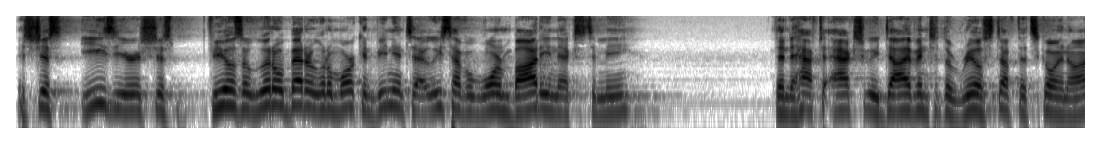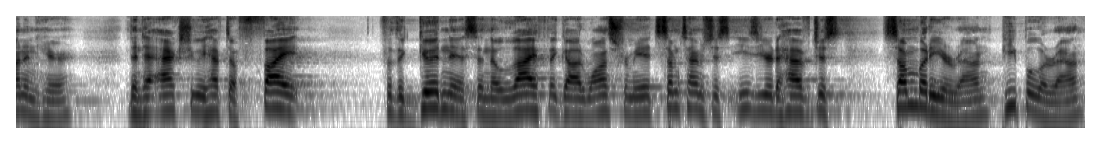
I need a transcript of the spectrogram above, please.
it's just easier. It just feels a little better, a little more convenient to at least have a warm body next to me than to have to actually dive into the real stuff that's going on in here, than to actually have to fight for the goodness and the life that God wants for me. It's sometimes just easier to have just somebody around, people around.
